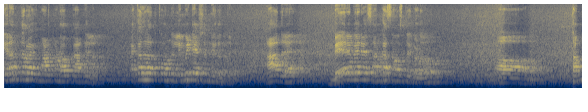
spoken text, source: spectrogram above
ನಿರಂತರವಾಗಿ ಮಾಡ್ಕೊಂಡು ಹೋಗೋಕ್ಕಾಗಲಿಲ್ಲ ಯಾಕಂದರೆ ಅದಕ್ಕೆ ಒಂದು ಲಿಮಿಟೇಷನ್ ಇರುತ್ತೆ. ಆದರೆ ಬೇರೆ ಬೇರೆ ಸಂಘ ಸಂಸ್ಥೆಗಳು ತಮ್ಮ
